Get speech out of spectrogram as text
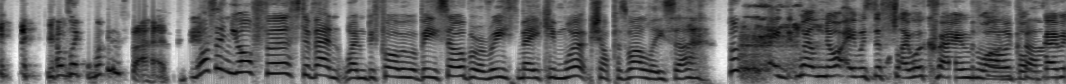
I was like, "What is that?" Wasn't your first event when before we were Bee Sober a wreath making workshop as well, Lisa? Well, no, it was the flower crown flower one, but crown. very,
